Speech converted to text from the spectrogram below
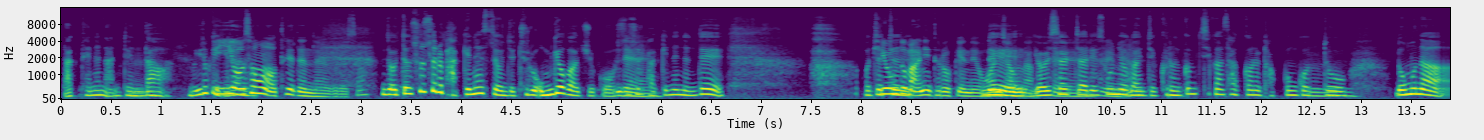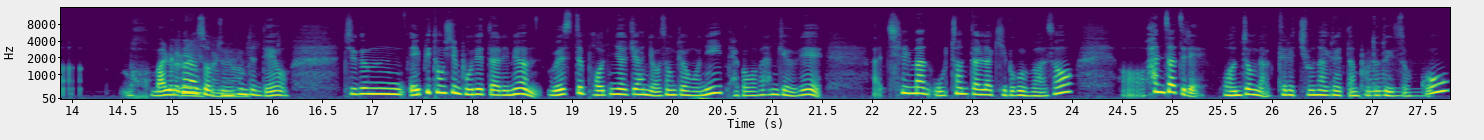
낙태는 안 된다. 음. 뭐 이렇게 이 여성은 어떻게 됐나요? 그래서 이제 어떤 수술을 받긴 했어요. 이제 주로 옮겨가지고 수술 네. 받긴 했는데. 어쨌든 비용도 많이 들었겠네요. 원정 낙태. 10살짜리 소녀가 이제 그런 끔찍한 사건을 겪은 것도 음. 너무나 뭐 말로 표현할 수 없좀 힘든데요. 지금 AP통신 보도에 따르면 웨스트 버지니아주 한 여성 병원이 대법원 판결에 7만 5천 달러 기부금을 모아서 어, 환자들의 원정 낙태를 지원하기로 했다는 보도도 음. 있었고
